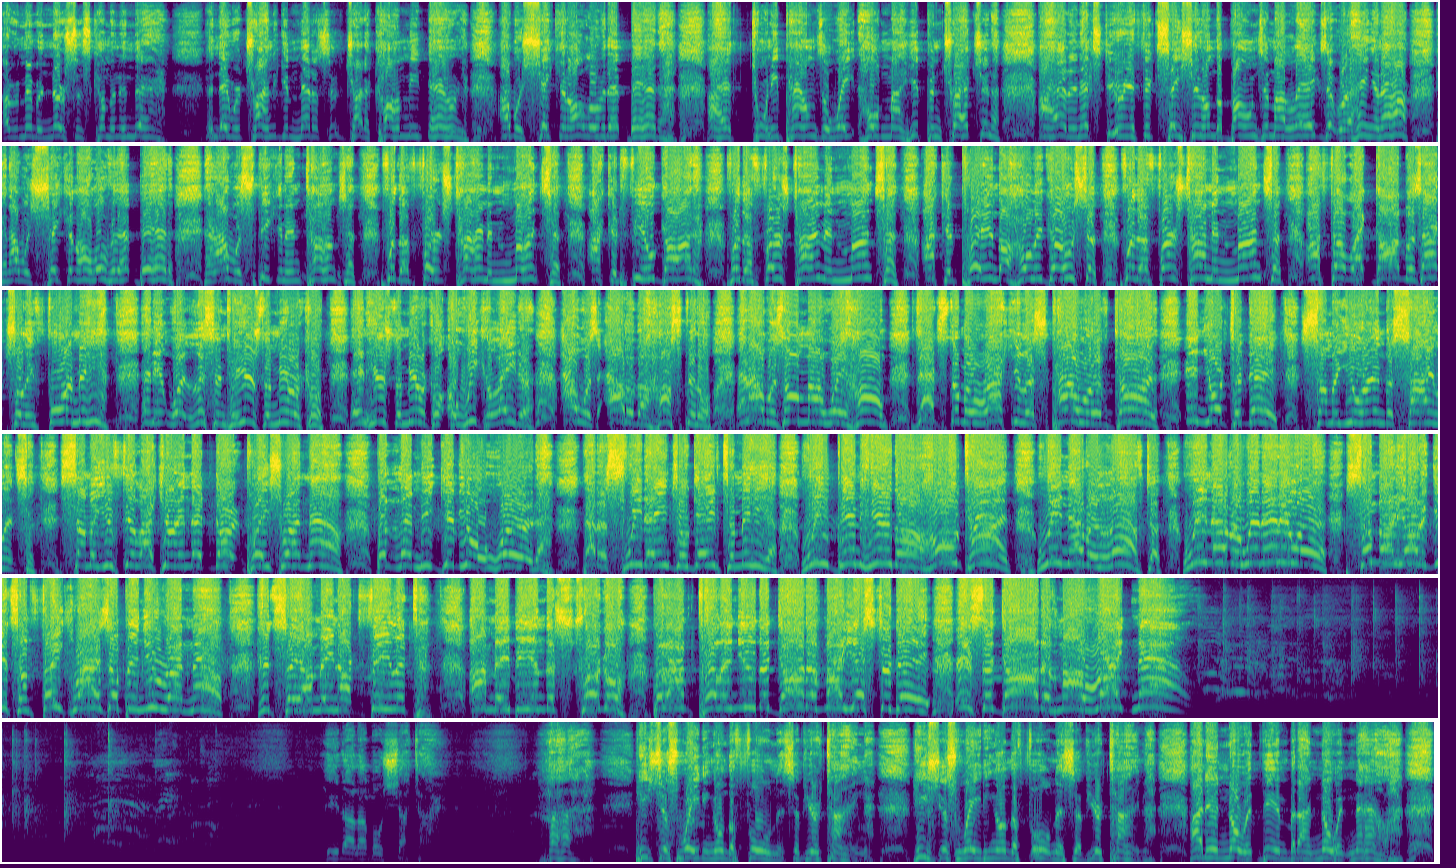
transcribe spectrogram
I remember nurses coming in there and they were trying to give medicine to try to calm me down. I was shaking all over that bed. I had 20 pounds of weight holding my hip in traction. I had an exterior fixation on the bones in my legs that were hanging out and I was shaking all over that bed and I was speaking in tongues for the first time in months. I could feel God for the first time in months. I could pray in the Holy Ghost for the first time in months. I felt like God was actually for me. And it was, listen, to here's the miracle. And here's the miracle. A week later, I was out of the hospital and I was on my way home. That's the miraculous power of God in your today. Some of you are in the silence. Some of you feel like you're in that dark place right now. But let me give you a word that a sweet angel gave to me. We've been here the whole time. We never left. We never went anywhere. Somebody ought to get some faith rise up in you right now and say, I may not feel it. I may be in the struggle, but I'm telling you the God of my yesterday is the God of my right now. He's just waiting on the fullness of your time. He's just waiting on the fullness of your time. I didn't know it then, but I know it now.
